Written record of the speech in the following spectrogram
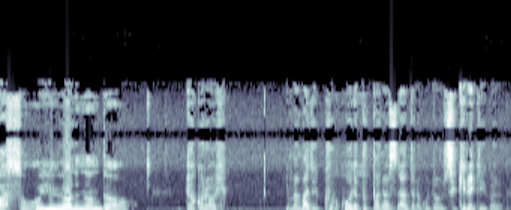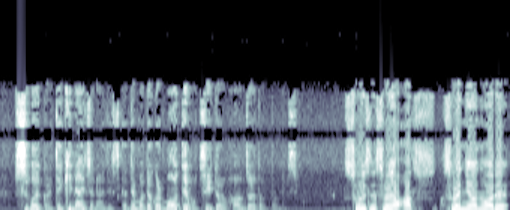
あ、そういうあれなんだ。だから今まで空港でぶっ放すなんてなことセキュリティがすごいからできないじゃないですかでもだから盲点をついた犯罪だったんですよそうですねそれはあそれにあのあれ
